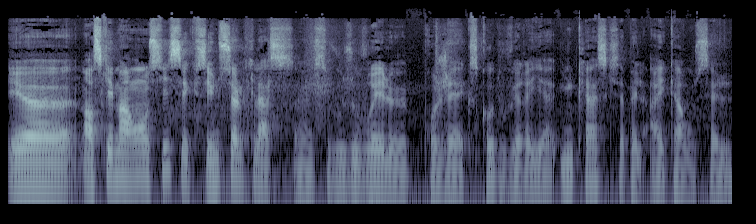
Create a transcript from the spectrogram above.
Et euh, alors, ce qui est marrant aussi, c'est que c'est une seule classe. Euh, si vous ouvrez le projet Xcode, vous verrez il y a une classe qui s'appelle iCarousel.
